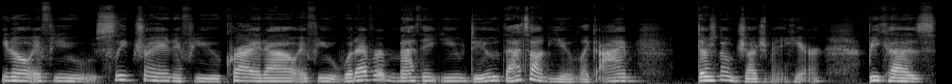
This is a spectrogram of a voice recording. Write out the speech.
you know if you sleep train if you cry it out if you whatever method you do that's on you. Like i'm there's no judgment here because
